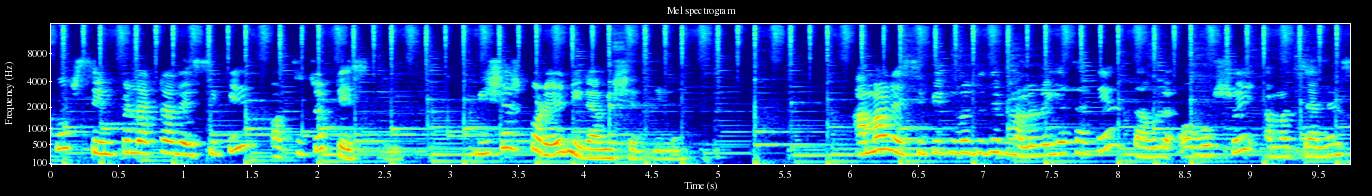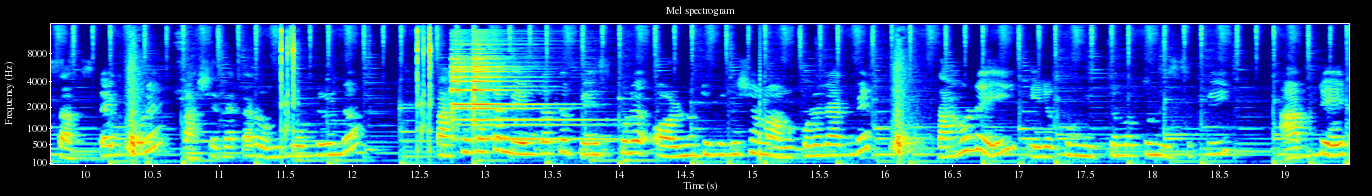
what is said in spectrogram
খুব সিম্পল একটা রেসিপি অথচ টেস্টি বিশেষ করে নিরামিষের দিনে। আমার রেসিপিগুলো যদি ভালো লেগে থাকে, তাহলে অবশ্যই আমার চ্যানেল সাবস্ক্রাইব করে পাশে থাকার অনুরোধ রইল। পাশে থাকা বেলটাতে প্রেস করে অল নোটিফিকেশন অন করে রাখবেন, তাহলেই এরকম নিত্য নতুন রেসিপি আপডেট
